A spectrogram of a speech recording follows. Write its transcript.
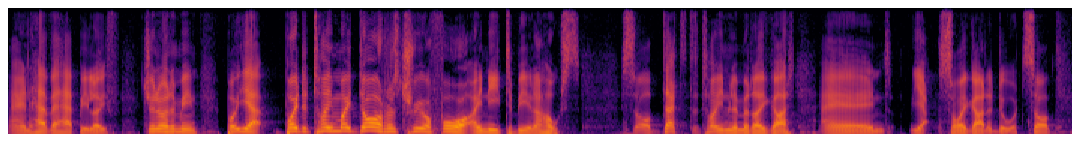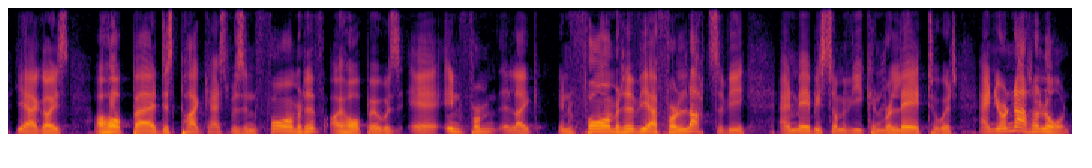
and have a happy life. Do you know what I mean? But yeah, by the time my daughter's three or four, I need to be in a house. So that's the time limit I got, and yeah, so I got to do it. So yeah, guys, I hope uh, this podcast was informative. I hope it was uh, inform like informative, yeah, for lots of you, and maybe some of you can relate to it. And you're not alone.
